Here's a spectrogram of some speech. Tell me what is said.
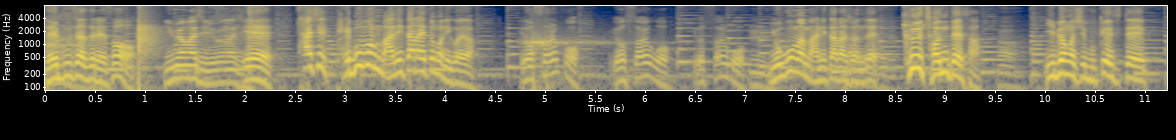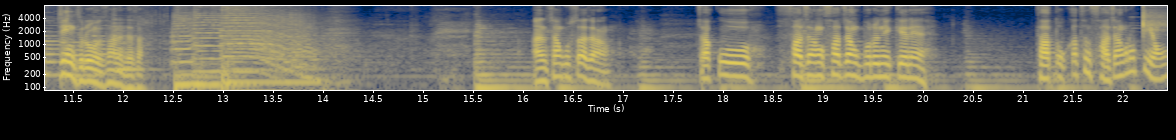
내부자들에서 유명하지 유명하지. 예 사실 대부분 많이 따라했던 건 이거예요. 요 썰고 요 썰고 요 썰고 요거만 많이 따라하셨는데 그 전 대사 이병헌 씨 묶여 있을 때 찡 들어오면서 하는 대사. 안상구 사장. 자꾸 사장 사장 부르니까네 다 똑같은 사장으로 삐용.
